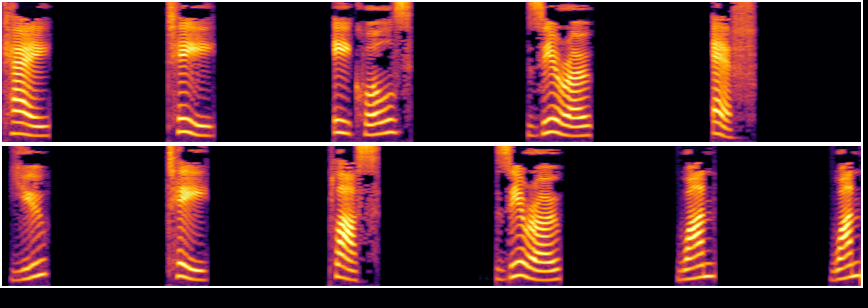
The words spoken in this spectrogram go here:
K. T. equals 0 f. U. T. Plus 0 1 1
